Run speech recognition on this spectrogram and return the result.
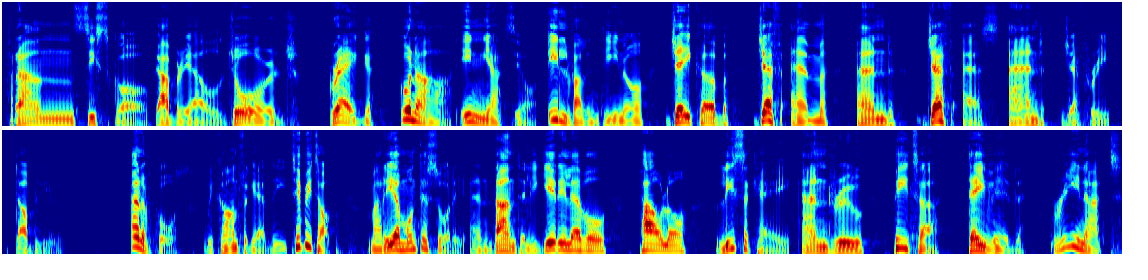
Francisco, Gabriel, George, Greg, Gunnar, Ignazio, Il Valentino, Jacob, Jeff M, and Jeff S, and Jeffrey W. And of course, we can't forget the tippy top Maria Montessori and Dante Alighieri level, Paolo, Lisa K, Andrew, Peter, David, Renat,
